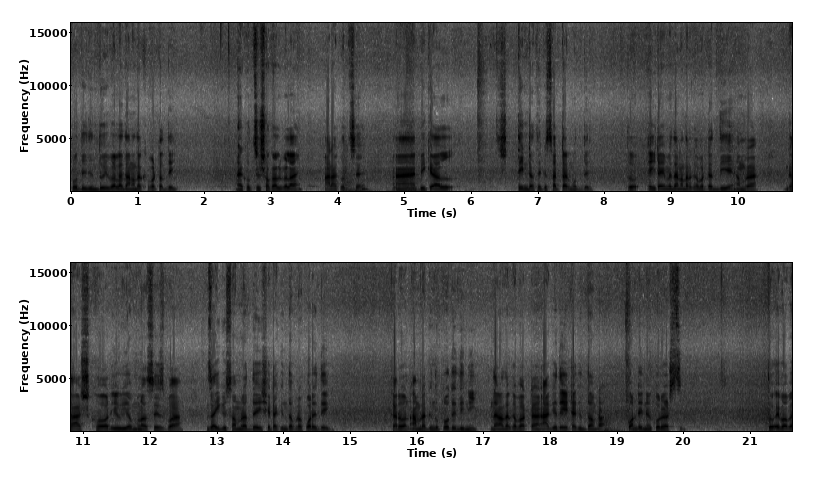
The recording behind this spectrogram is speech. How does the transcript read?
প্রতিদিন দুই বেলা দানাদার খাবারটা দিই। এক হচ্ছে সকালবেলায়, আর এক হচ্ছে বিকাল তিনটা থেকে চারটার মধ্যে। তো এই টাইমে দানাদার খাবারটা দিয়ে আমরা ঘাস, খড়, ইউরিয়া, মোলাসেস বা যাই কিছু আমরা দেই, সেটা কিন্তু আমরা পরে দেই। কারণ আমরা কিন্তু প্রতিদিনই দানাদার খাবারটা আগে দেই, এটা কিন্তু আমরা কন্টিনিউ করে আসছি। তো এভাবে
